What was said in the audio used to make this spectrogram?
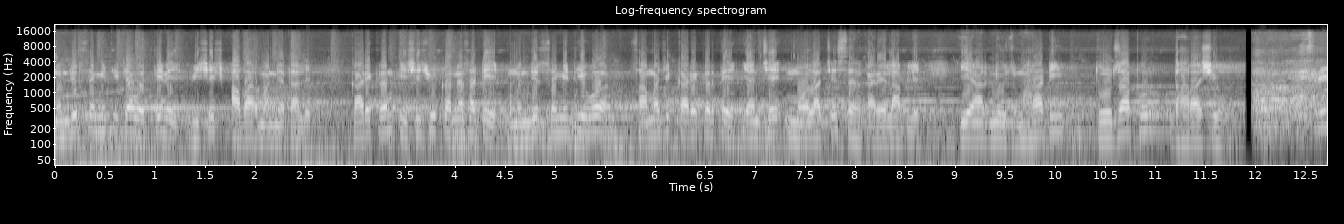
मंदिर समितीच्या वतीने विशेष आभार मानण्यात आले. कार्यक्रम यशस्वी करण्यासाठी मंदिर समिती व सामाजिक कार्यकर्ते यांचे मोलाचे सहकार्य लाभले. A R news Marathi Tuljapur Dharashiv. Shri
